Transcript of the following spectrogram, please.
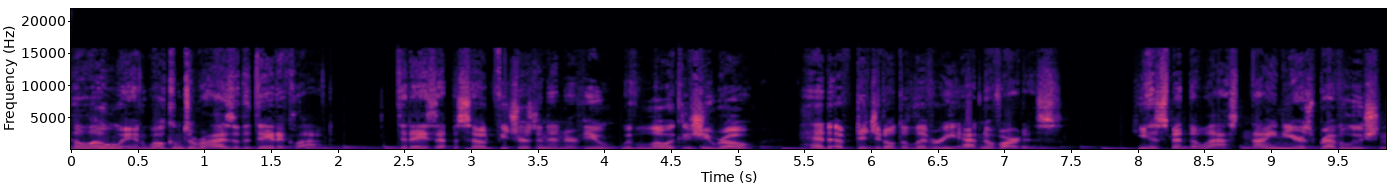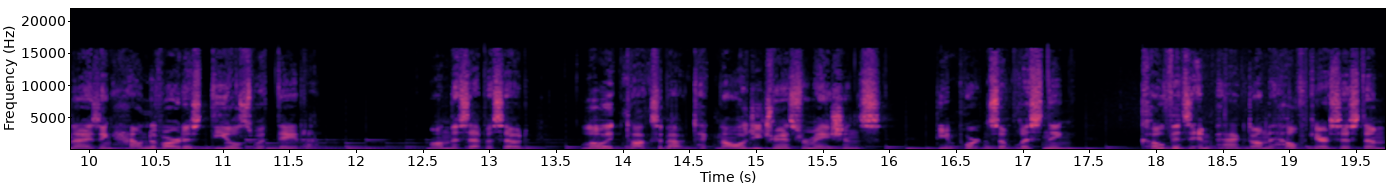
Hello, and welcome to Rise of the Data Cloud. Today's episode features an interview with Loic Giraud, head of digital delivery at Novartis. He has spent the last nine years revolutionizing how Novartis deals with data. On this episode, Loic talks about technology transformations, the importance of listening, COVID's impact on the healthcare system,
